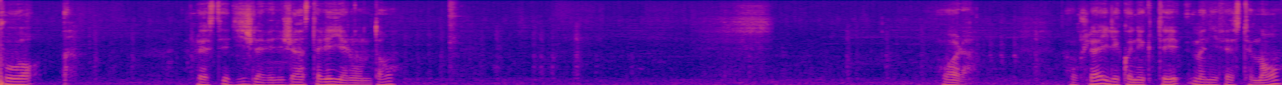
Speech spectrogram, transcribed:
pour le ST10, je l'avais déjà installé il y a longtemps. Voilà. Donc là, il est connecté manifestement.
